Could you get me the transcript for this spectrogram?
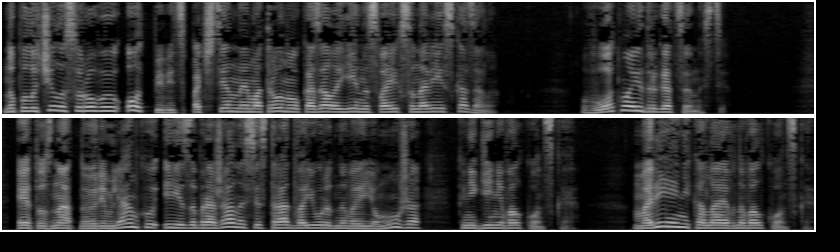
но получила суровую отповедь, почтенная Матрона указала ей на своих сыновей и сказала, «Вот мои драгоценности». Эту знатную римлянку и изображала сестра двоюродного ее мужа, княгиня Волконская, Мария Николаевна Волконская.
